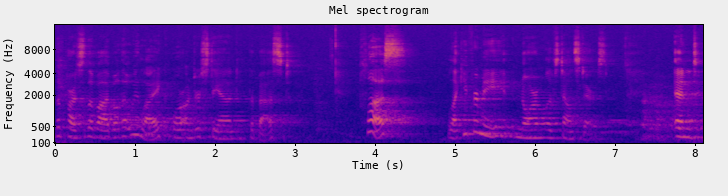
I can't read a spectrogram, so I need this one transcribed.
the parts of the Bible that we like or understand the best. Plus, lucky for me, Norm lives downstairs. And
